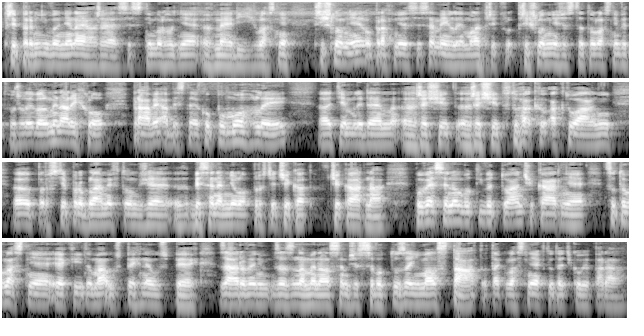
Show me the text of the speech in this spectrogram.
při první vlně na jaře si s tím byl hodně v médiích. Vlastně přišlo mě, opravdu si se mailím, ale přišlo mě, že jste to vlastně vytvořili velmi narychlo, právě abyste jako pomohli eh, těm lidem eh, řešit, řešit tu aktuální eh, prostě problémy v tom, že by se nemělo prostě čekat v čekárnách. Pověz jenom o té virtuální čekárně, co to vlastně, jaký to má úspěch, neúspěch. Zároveň zaznamenal jsem, že se o to zajímal stát, tak vlastně jak to teď vypadá.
